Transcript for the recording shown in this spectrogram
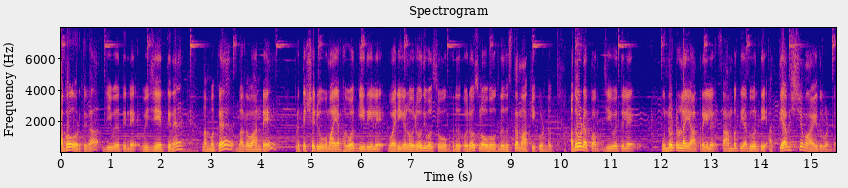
അപ്പോൾ ഓർക്കുക ജീവിതത്തിന്റെ വിജയത്തിന് നമുക്ക് ഭഗവാന്റെ പ്രത്യക്ഷ രൂപമായ ഭഗവത്ഗീതയിലെ വരികൾ ഓരോ ദിവസവും ഓരോ ശ്ലോകവും ഹൃദയസ്ഥമാക്കിക്കൊണ്ടും അതോടൊപ്പം ജീവിതത്തിലെ മുന്നോട്ടുള്ള യാത്രയിൽ സാമ്പത്തിക അഭിവൃദ്ധി അത്യാവശ്യമായതുകൊണ്ട്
